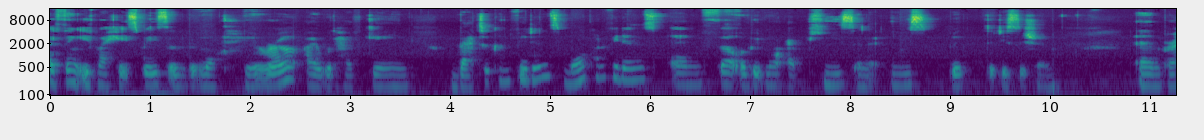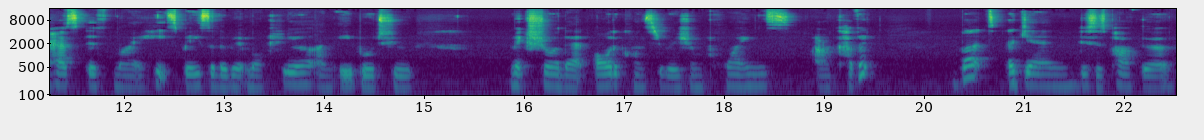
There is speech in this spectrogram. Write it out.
I think if my headspace a bit more clearer, I would have gained better confidence, more confidence, and felt a bit more at peace and at ease with the decision. And perhaps if my headspace a little bit more clear, I'm able to make sure that all the consideration points are covered. But again, this is part of the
